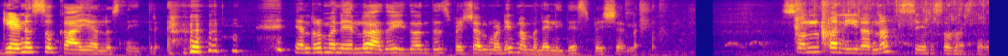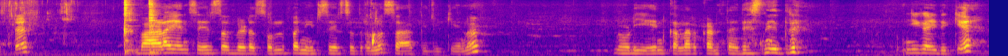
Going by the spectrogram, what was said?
ಗೆಣಸು ಕಾಯಿ ಅಲ್ಲು ಸ್ನೇಹಿತರೆ. ಎಲ್ಲರ ಮನೆಯಲ್ಲೂ ಅದು ಇದು ಅಂತ ಸ್ಪೆಷಲ್ ಮಾಡಿ ನಮ್ಮ ಮನೇಲಿ ಇದೆ ಸ್ಪೆಷಲ್. ಸ್ವಲ್ಪ ನೀರನ್ನು ಸೇರಿಸೋಣ ಸ್ನೇಹಿತರೆ. ಭಾಳ ಏನು ಸೇರಿಸೋದು ಬೇಡ, ಸ್ವಲ್ಪ ನೀರು ಸೇರಿಸಿದ್ರು ಸಾಕು ಇದಕ್ಕೇನು. ನೋಡಿ ಏನು ಕಲರ್ ಕಾಣ್ತಾ ಇದೆ ಸ್ನೇಹಿತರೆ. ಈಗ ಇದಕ್ಕೆ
